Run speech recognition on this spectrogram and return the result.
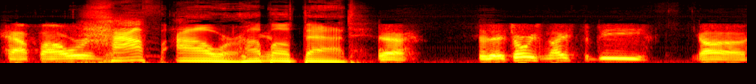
half hour? Half hour. How about that? Yeah. It's always nice to be uh,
